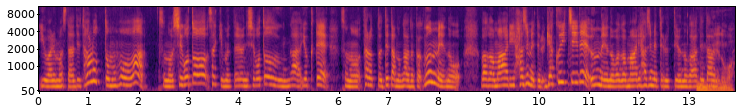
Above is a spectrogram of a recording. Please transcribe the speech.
言われました。でタロットの方はその仕事さっきも言ったように仕事運が良くてそのタロット出たのがなんか運命の輪が回り始めてる。逆位置で運命の輪が回り始めてるっていうのが出た運命の輪。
